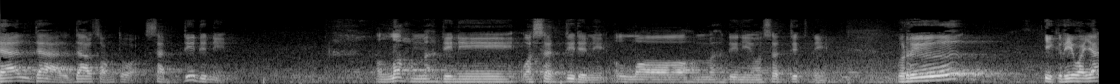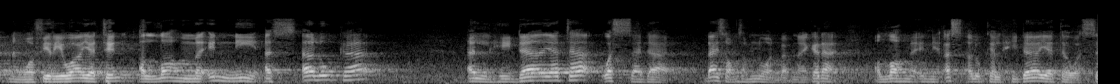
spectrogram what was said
ดาลดาลดาลสองตัวสัดดีดนี اللهم اهدني وسددني اللهم اهدني وسددني หรืออีกริวายัตหนึ่งว่าฟิริวายะตินอัลลอฮุมะอินนีอัสอัลุกะอัลฮิดายะตะวัสสดาดได้สองสำนวนแบบไหนก็ได้อัลลอฮุมะอินนีอัสอัลุกะอัลฮิดายะตะวัสส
